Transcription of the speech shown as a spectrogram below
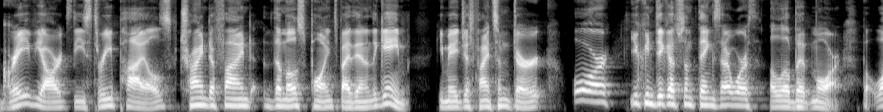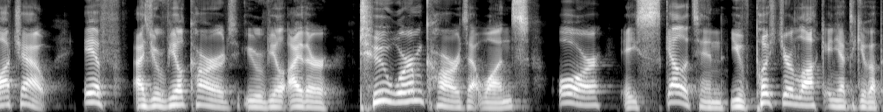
graveyards, these three piles, trying to find the most points by the end of the game. You may just find some dirt, or you can dig up some things that are worth a little bit more. But watch out. If, as you reveal cards, you reveal either two worm cards at once or a skeleton, you've pushed your luck and you have to give up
